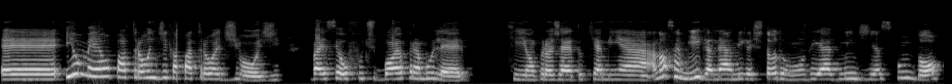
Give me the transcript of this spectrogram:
É... E o meu patrão indica a patroa de hoje vai ser o Futebol é para Mulher, que é um projeto que a minha, a nossa amiga, né, amiga de todo mundo, Yasmin Dias fundou,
